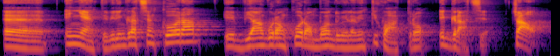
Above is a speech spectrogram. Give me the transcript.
Eh, e niente, vi ringrazio ancora e vi auguro ancora un buon 2024 e grazie. Ciao!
